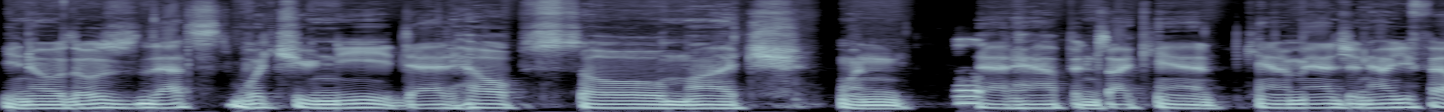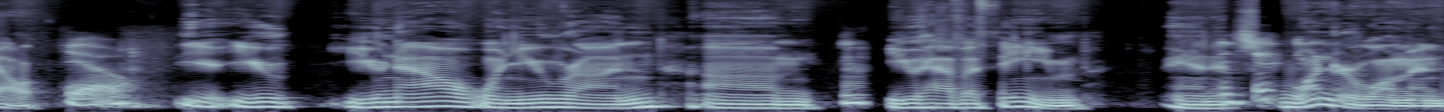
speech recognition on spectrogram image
you know those that's what you need. That helps so much when yep. that happens. I can't can't imagine how you felt. Yeah. You you, you now when you run um, you have a theme and it's wonder woman.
